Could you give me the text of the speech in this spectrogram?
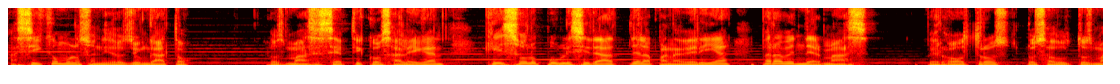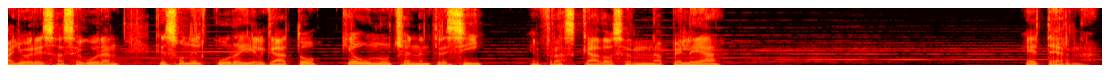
así como los sonidos de un gato. Los más escépticos alegan que es solo publicidad de la panadería para vender más, pero otros, los adultos mayores, aseguran que son el cura y el gato que aún luchan entre sí, enfrascados en una pelea eterna.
